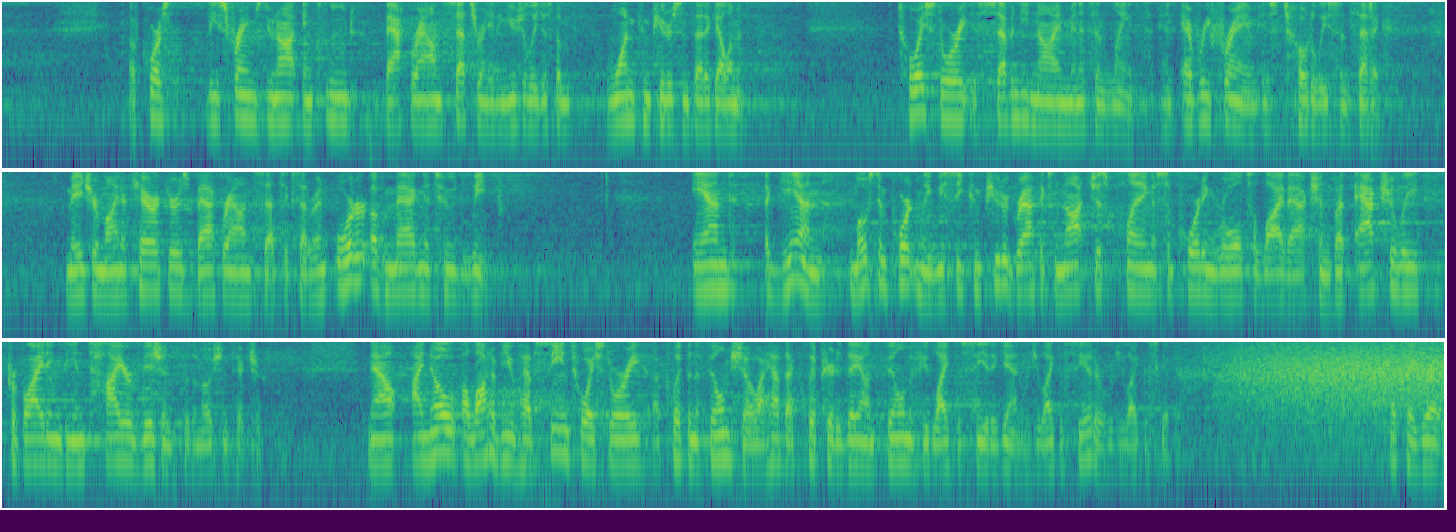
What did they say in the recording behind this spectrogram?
Of course, these frames do not include background sets or anything, usually just a, one computer synthetic element. Toy Story is 79 minutes in length, and every frame is totally synthetic. Major, minor characters, background, sets, etc. An order of magnitude leap. And again, most importantly, we see computer graphics not just playing a supporting role to live action, but actually providing the entire vision for the motion picture. Now, I know a lot of you have seen Toy Story, a clip in the film show. I have that clip here today on film if you'd like to see it again. Would you like to see it or would you like to skip it? Okay, great.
